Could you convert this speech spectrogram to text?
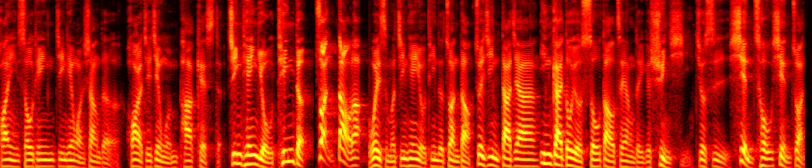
欢迎收听今天晚上的《华尔街见闻》Podcast。今天有听的赚到了。为什么今天有听的赚到？最近大家应该都有收到这样的一个讯息，就是现抽现赚，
